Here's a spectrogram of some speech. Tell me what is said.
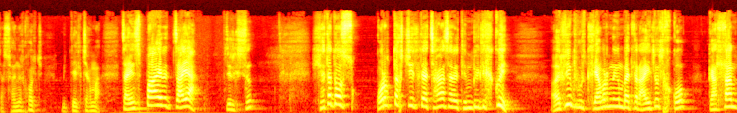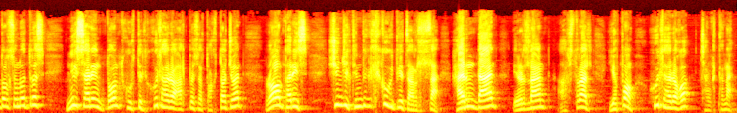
за сонирхолж мэдээлж байгаа маа. За inspire заяа зэрэгсэн. Хятад улс 3 дахь жилдээ цагаан сарыг тэмдэглэхгүй. Олимп хүртэл ямар нэгэн байдлаар аялуулахгүй Голланд улс өнөөдрөөс 1 сарын дунд хүртэл хөл хорой аль биесээр тогтоож байна. Ром, Парис шинэ жил тэмдэглэхгүй гэдгийг зарлалаа. Харин Дани, Ирланд, Австрали, Япон хөл хоройгоо чангатана.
